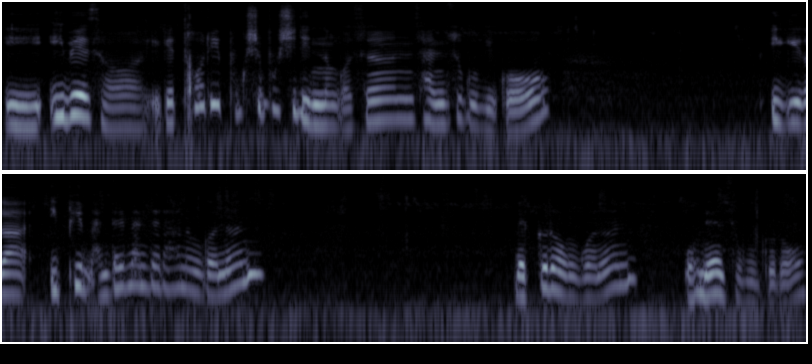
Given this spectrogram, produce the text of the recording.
이 잎에서 이게 털이 북실북실 있는 것은 산수국이고 이기가 잎이 만들만들 하는 거는 매끄러운 거는 원예수국으로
